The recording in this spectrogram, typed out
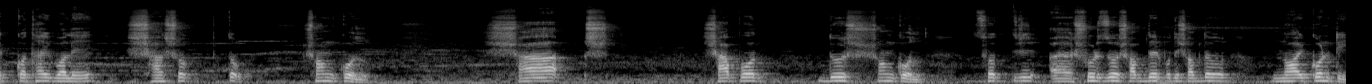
এক কথায় বলে শাসক সংকুল। সাপদ দুঃসংকুল। ছত্রিশ সূর্য শব্দের প্রতি শব্দ নয় কোনটি?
